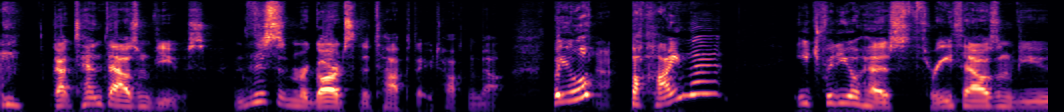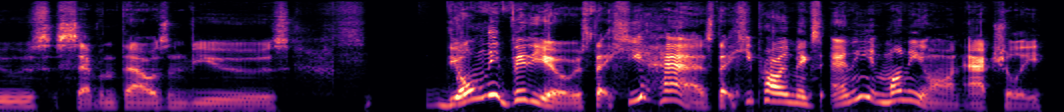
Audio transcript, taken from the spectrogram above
got 10,000 views. And this is in regards to the topic that you're talking about. But you look Yeah. behind that, each video has 3,000 views, 7,000 views. The only videos that he has that he probably makes any money on, actually,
